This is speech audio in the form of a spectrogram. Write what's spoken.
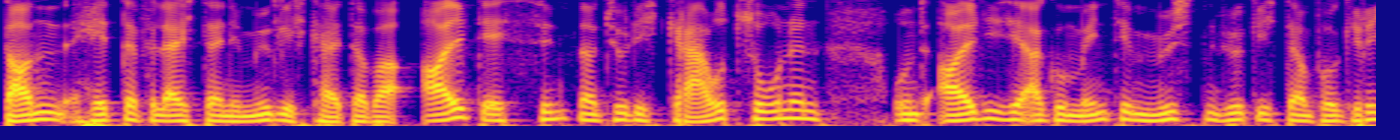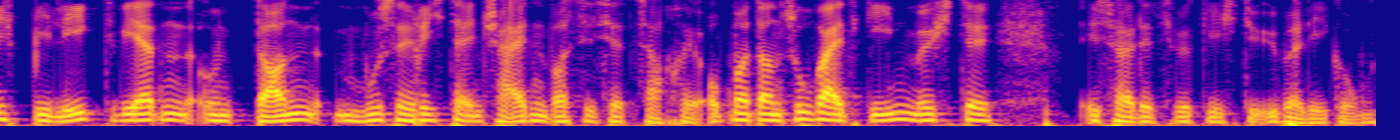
dann hätte er vielleicht eine Möglichkeit. Aber all das sind natürlich Grauzonen und all diese Argumente müssten wirklich dann vor Gericht belegt werden und dann muss ein Richter entscheiden, was ist jetzt Sache. Ob man dann so weit gehen möchte, ist halt jetzt wirklich die Überlegung.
